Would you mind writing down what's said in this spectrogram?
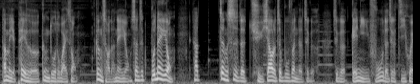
他们也配合更多的外送。更少的内用，甚至不内用，它正式的取消了这部分的这个这个给你服务的这个机会，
